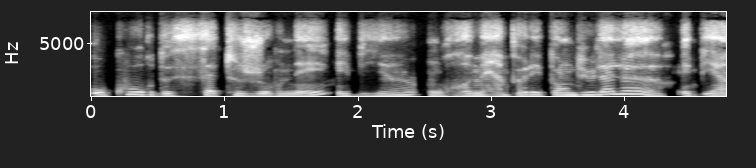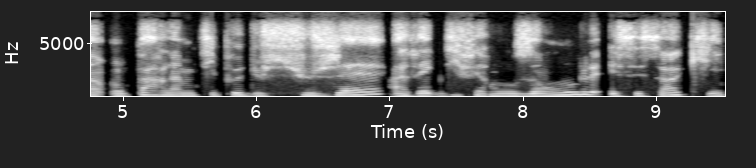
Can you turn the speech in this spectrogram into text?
au cours de cette journée, eh bien, on remet un peu les pendules à l'heure. Eh bien, on parle un petit peu du sujet avec différents angles et c'est ça qui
